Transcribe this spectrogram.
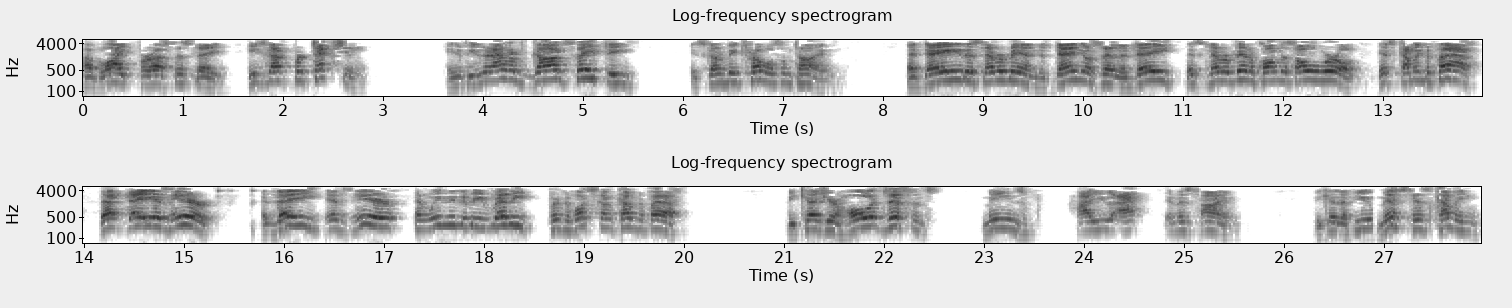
of light for us this day. He's got protection. And if you get out of God's safety, it's going to be troublesome time. A day that's never been, as Daniel said, a day that's never been upon this whole world. It's coming to pass. That day is here. A day is here, and we need to be ready for what's going to come to pass. Because your whole existence means how you act in this time. Because if you miss His coming,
